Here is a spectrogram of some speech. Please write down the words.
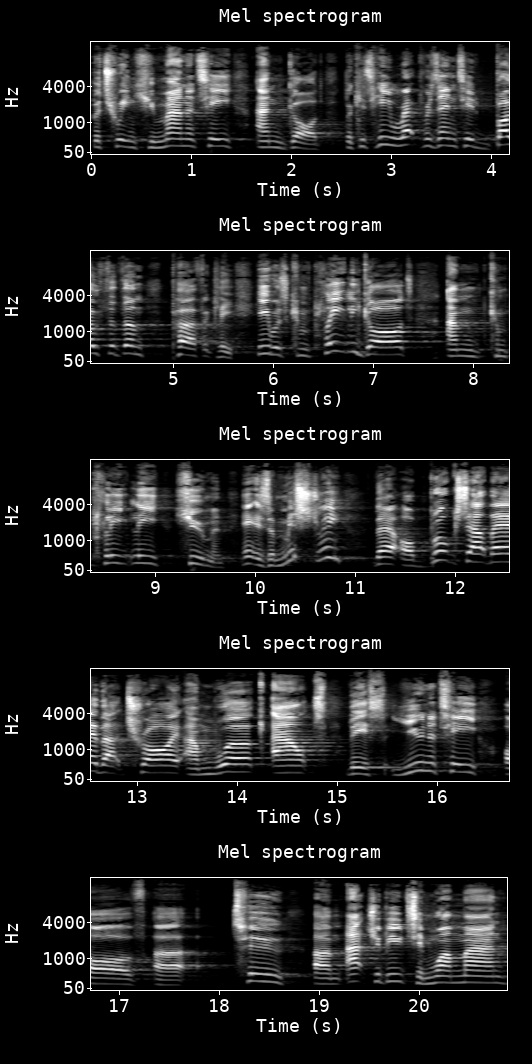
between humanity and God because he represented both of them perfectly. He was completely God and completely human. It is a mystery. There are books out there that try and work out this unity of uh, two um, attributes in one man.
